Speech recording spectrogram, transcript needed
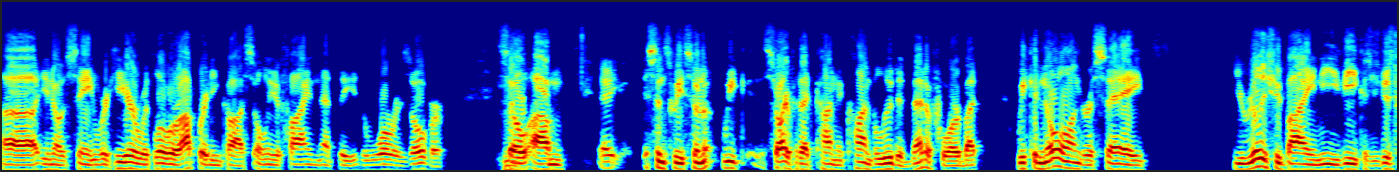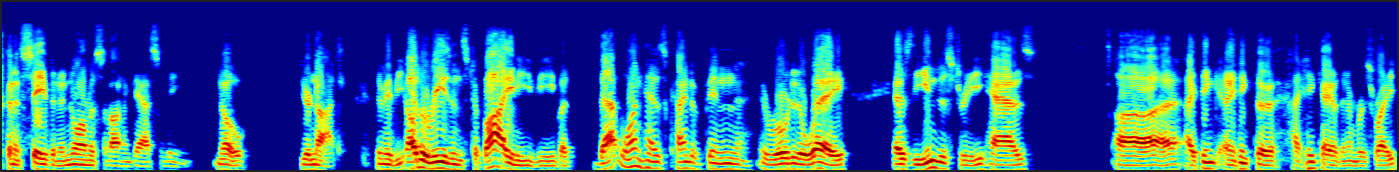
uh, you know, saying we're here with lower operating costs, only to find that the, the war is over. So, um, eh, since we so we sorry for that kind of convoluted metaphor, but we can no longer say you really should buy an EV because you're just going to save an enormous amount of gasoline. No, you're not. There may be other reasons to buy an EV, but that one has kind of been eroded away as the industry has. Uh, I think I think the I think I have the numbers right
